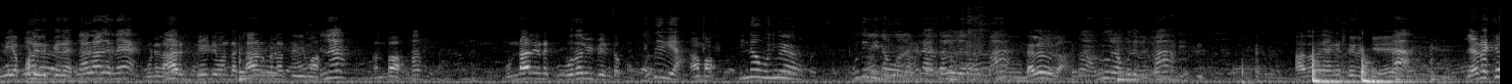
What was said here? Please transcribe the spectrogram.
நீ எப்படி இருக்கிற நல்லா இருக்கிறேனே. உன்னை தேடி வந்த காரணம் என்ன தெரியுமா? நண்பா உன்னால் எனக்கு உதவி வேண்டும் உதவியா? ஆமா என்ன உண்மை? உதவி என்ன ஒரு- செலவு வேணுமா? செலவுதான் நூறு ஐம்பது வேணுமா? அதான் என்கிட்ட இருக்கு. எனக்கு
